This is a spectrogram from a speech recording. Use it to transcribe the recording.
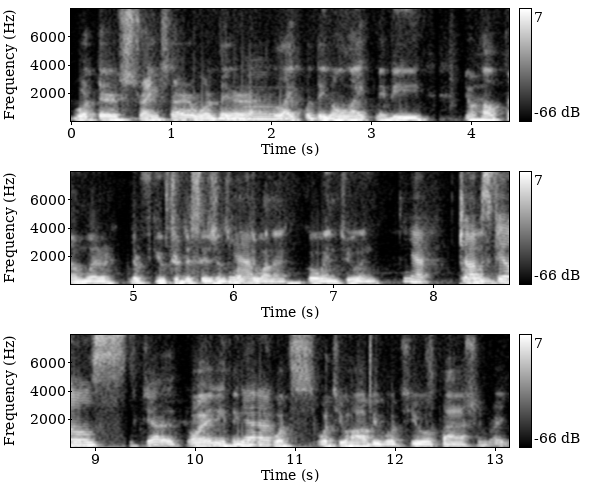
what their strengths are, what they're mm-hmm. like, what they don't like. Maybe you know help them with their future decisions yeah. what they want to go into and yeah job skills. Yeah or anything. Yeah. what's what's your hobby? What's your passion right?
